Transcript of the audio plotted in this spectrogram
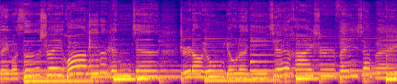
飞过似水华丽的人间，直到拥有了一切，还是飞向北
